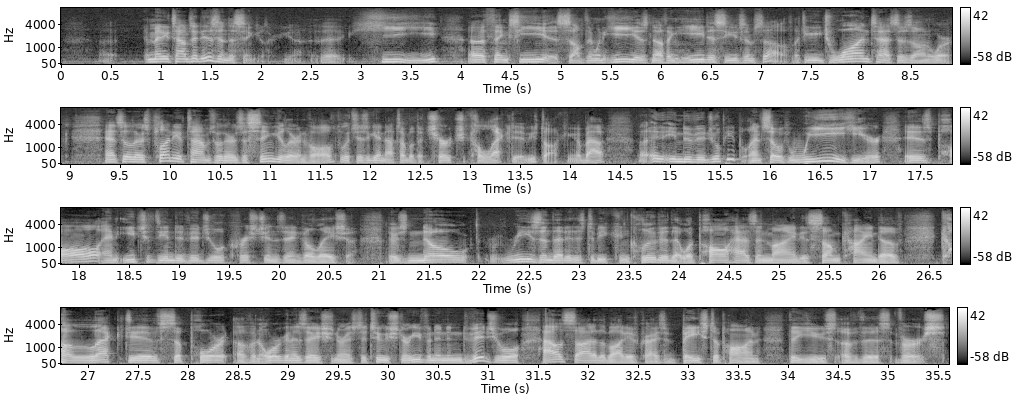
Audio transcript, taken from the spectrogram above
And many times it is in the singular. You know, he uh, thinks he is something when he is nothing. He deceives himself. Like each one tests his own work. And so there's plenty of times where there's a singular involved, which is again not talking about the church collective. He's talking about uh, individual people. And so we here is Paul and each of the individual Christians in Galatia. There's no reason that it is to be concluded that what Paul has in mind is some kind of collective support of an organization or institution or even an individual outside of the body of Christ based upon the use of this verse.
